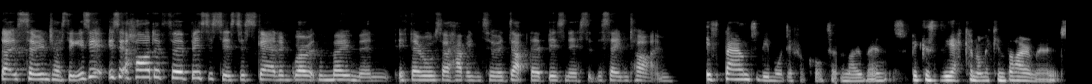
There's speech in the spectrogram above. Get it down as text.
That is so interesting. Is it is it harder for businesses to scale and grow at the moment if they're also having to adapt their business at the same time? It's bound to be more difficult at the moment because of the economic environment,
